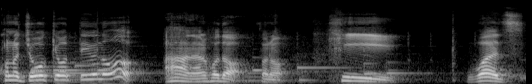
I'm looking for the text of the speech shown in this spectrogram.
この状況っていうのをああなるほど。その「he was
